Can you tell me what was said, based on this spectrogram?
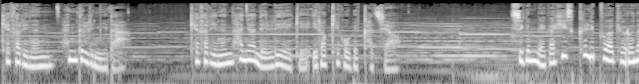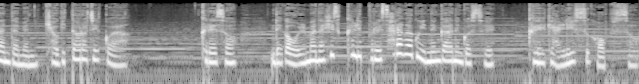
캐서린은 흔들립니다. 캐서린은 하녀 넬리에게 이렇게 고백하지요. 지금 내가 히스클리프와 결혼한다면 격이 떨어질 거야. 그래서 내가 얼마나 히스클리프를 사랑하고 있는가 하는 것을 그에게 알릴 수가 없어.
